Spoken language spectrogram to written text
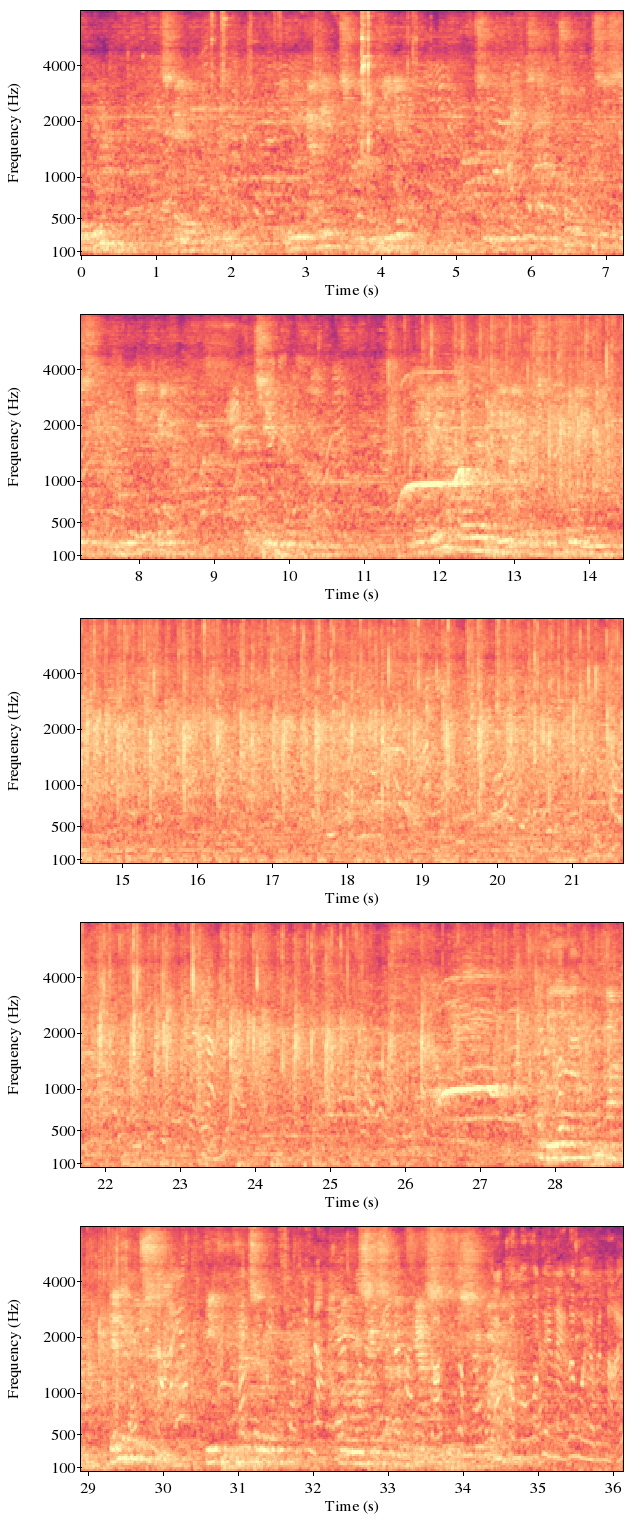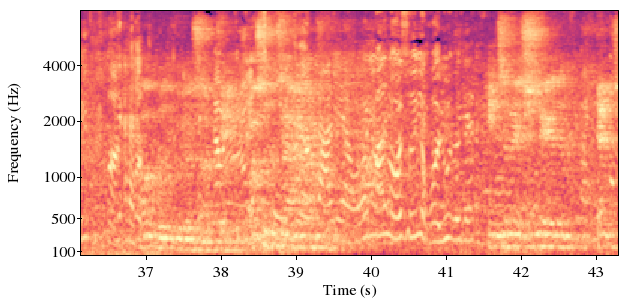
og videre fra denne bus i katalog nummer 76. Jeg kom over den alder, hvor jeg var nej fra. Det er mange år siden, jeg røg ud af det. Internationale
